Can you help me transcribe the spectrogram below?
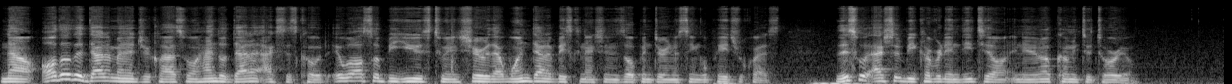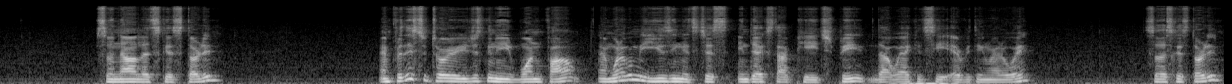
Now, although the Data Manager class will handle data access code, it will also be used to ensure that one database connection is open during a single page request. This will actually be covered in detail in an upcoming tutorial. So now let's get started. And for this tutorial you're just going to need one file and what I'm going to be using is just index.php that way I can see everything right away. So let's get started.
